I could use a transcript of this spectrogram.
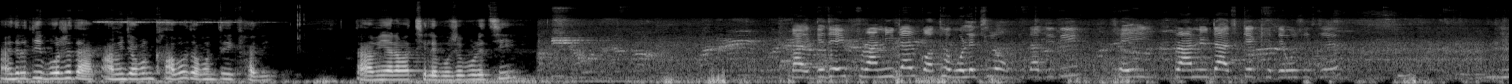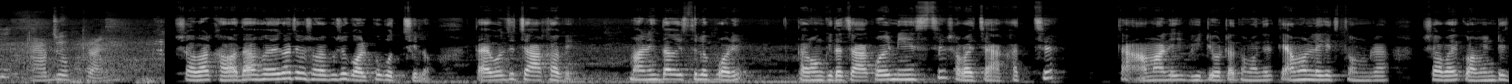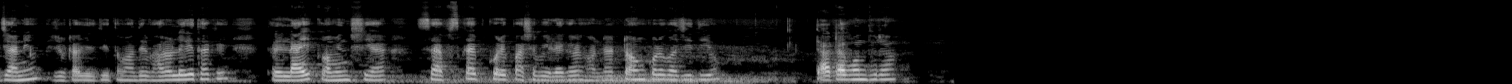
আমি তাহলে তুই বসে থাক। আমি যখন খাব তখন তুই খাবি। তা আমি আর আমার ছেলে বসে পড়েছি। কালকে যেই প্রাণীটার কথা বলেছিল উপিতা দিদি সেই প্রাণীটা আজকে খেতে বসেছে। আজব প্রাণী। সবার খাওয়া দাওয়া হয়ে গেছে সবাই বসে গল্প করছিল। তাই বলছে চা খাবে। মানিক দাও এসেছিল পরে। তা অঙ্কিতা চা করে নিয়ে এসছে সবাই চা খাচ্ছে। তা আমার এই ভিডিওটা তোমাদের কেমন লেগেছে তোমরা সবাই কমেন্টে জানিও। ভিডিওটা যদি তোমাদের ভালো লেগে থাকে তাহলে লাইক কমেন্ট শেয়ার সাবস্ক্রাইব করে পাশে বেলাইকার ঘণ্টা টং করে বাজিয়ে দিও। টাটা বন্ধুরা।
